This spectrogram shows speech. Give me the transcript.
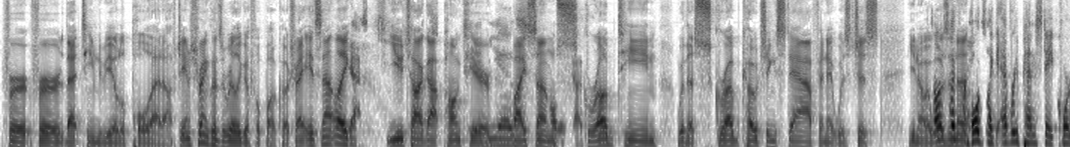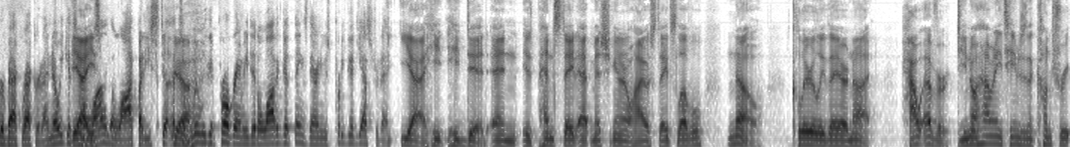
for for that team to be able to pull that off. James Franklin's a really good football coach, right? It's not like yes. Utah yes. got punked here by some scrub team with a scrub coaching staff and it was just you know, it wasn't a, holds like every Penn State quarterback record. I know he gets yeah, maligned a lot, but he's still that's yeah. a really good program. He did a lot of good things there, and he was pretty good yesterday. Yeah, he he did. And is Penn State at Michigan and Ohio State's level? No, clearly they are not. However, do you know how many teams in the country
